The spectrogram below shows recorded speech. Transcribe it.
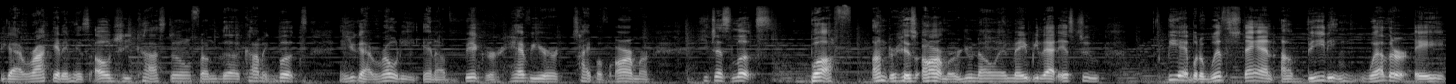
You got Rocket in his OG costume from the comic books, and you got Rhodey in a bigger, heavier type of armor. He just looks buff under his armor, you know, and maybe that is to be able to withstand a beating, whether a,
